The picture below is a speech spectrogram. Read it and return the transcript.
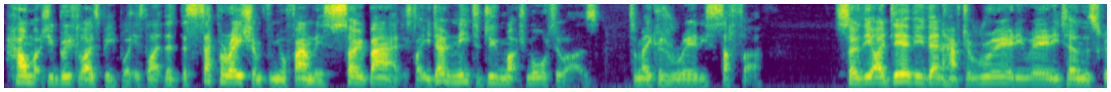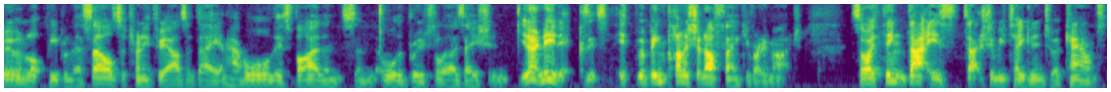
how much you brutalize people. It's like the, the separation from your family is so bad. It's like you don't need to do much more to us to make us really suffer. So the idea that you then have to really, really turn the screw and lock people in their cells for 23 hours a day and have all this violence and all the brutalization, you don't need it because it's it, we're being punished enough. Thank you very much. So I think that is that should be taken into account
